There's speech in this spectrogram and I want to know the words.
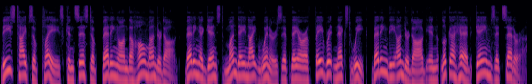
These types of plays consist of, betting on the home underdog, betting against Monday night winners if they are a favorite next week, betting the underdog in look-ahead games etc.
